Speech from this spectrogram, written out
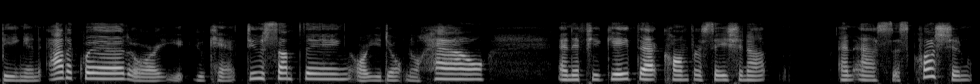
being inadequate or you, you can't do something or you don't know how. And if you gave that conversation up and asked this question,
